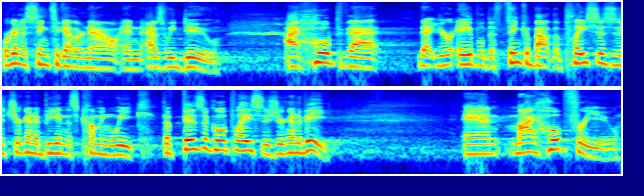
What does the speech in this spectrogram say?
We're going to sing together now, and as we do, I hope that, that you're able to think about the places that you're going to be in this coming week, the physical places you're going to be. And my hope for you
